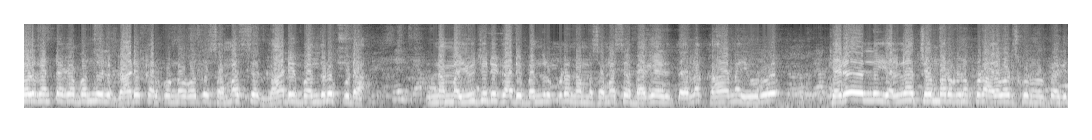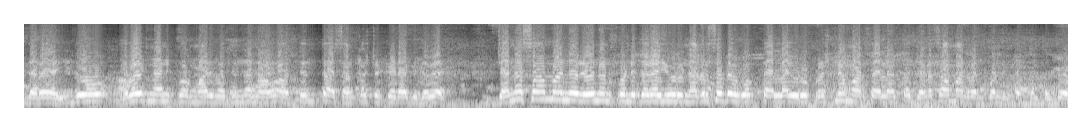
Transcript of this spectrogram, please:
ಏಳು ಗಂಟೆಗೆ ಬಂದು ಇಲ್ಲಿ ಗಾಡಿ ಕರ್ಕೊಂಡು ಹೋಗೋದು, ಸಮಸ್ಯೆ ಗಾಡಿ ಬಂದರೂ ಕೂಡ, ನಮ್ಮ ಯು ಜಿ ಡಿ ಗಾಡಿ ಬಂದರೂ ಕೂಡ ನಮ್ಮ ಸಮಸ್ಯೆ ಬಗೆಹರಿತಾ ಇಲ್ಲ. ಕಾರಣ ಇವರು ಕೆರೆಯಲ್ಲಿ ಎಲ್ಲ ಚೇಂಬರ್ಗಳನ್ನು ಕೂಡ ಅಳವಡಿಸ್ಕೊಂಡು ಹೊರಟೋಗಿದ್ದಾರೆ. ಇದು ಅವೈಜ್ಞಾನಿಕವಾಗಿ ಮಾಡಿರೋದ್ರಿಂದ ನಾವು ಅತ್ಯಂತ ಸಂಕಷ್ಟಕ್ಕೀಡಾಗಿದ್ದೇವೆ. ಜನಸಾಮಾನ್ಯರು ಏನು ಅನ್ಕೊಂಡಿದ್ದಾರೆ? ಇವರು ನಗರಸಭೆಗೆ ಹೋಗ್ತಾ ಇಲ್ಲ, ಇವರು ಪ್ರಶ್ನೆ ಮಾಡ್ತಾ ಇಲ್ಲ ಅಂತ ಜನಸಾಮಾನ್ಯರು ಅನ್ಕೊಂಡಿರ್ತಕ್ಕಂಥದ್ದು.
